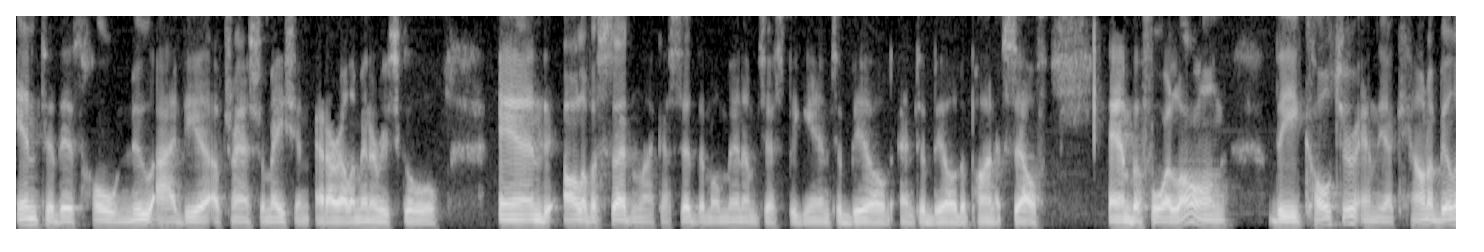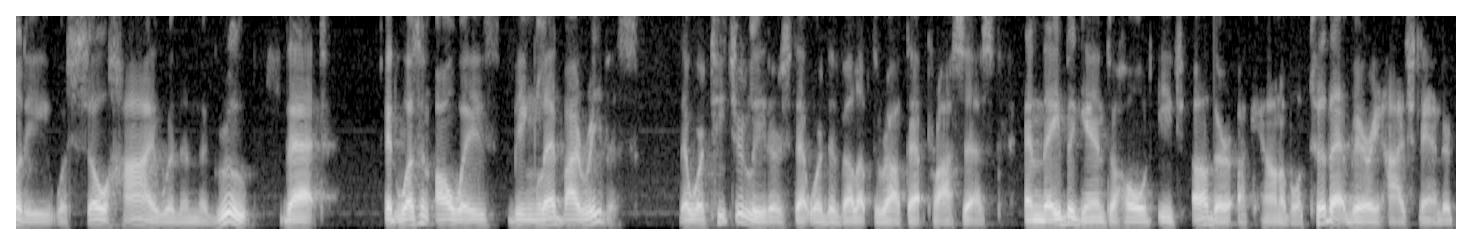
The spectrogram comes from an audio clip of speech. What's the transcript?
into this whole new idea of transformation at our elementary school and all of a sudden, like I said, the momentum just began to build and to build upon itself. And before long, the culture and the accountability was so high within the group that it wasn't always being led by Revis. There were teacher leaders that were developed throughout that process, and they began to hold each other accountable to that very high standard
